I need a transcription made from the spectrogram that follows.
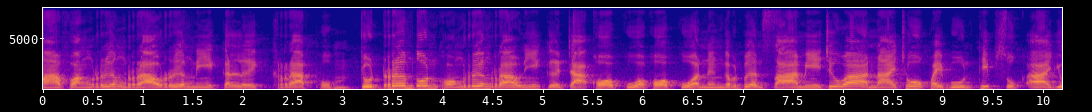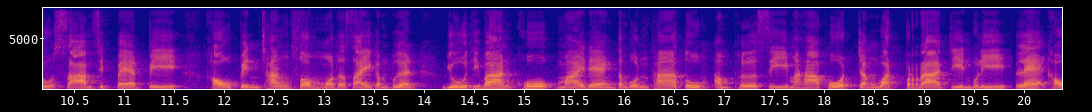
มาฟังเรื่องราวเรื่องนี้กันเลยครับผม จุดเริ่มต้นของเรื่องราวนี้เกิดจากครอบครัวครอบครัวหนึ่งครับเพื่อนๆสามีชื่อว่านายโชคไพบูลทิพสุขอายุ 38 ปี เขาเป็นช่างซ่อมมอเตอร์ไซค์กันเพื่อน อยู่ที่บ้านโคกไม้แดงตำบลท่าตูมอำเภอศรีมหาโพธิ์จังหวัดปราจีนบุรี และเขา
